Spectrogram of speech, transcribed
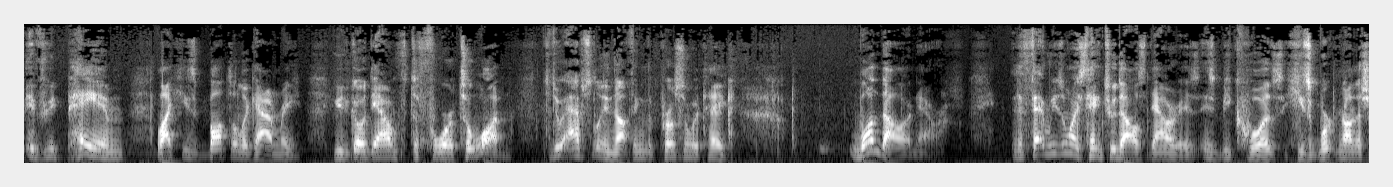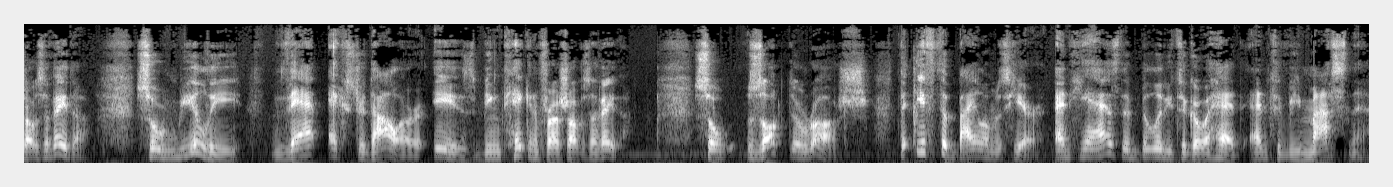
if you'd pay him like he's bottle Gamri, you'd go down to four to one. To do absolutely nothing, the person would take one dollar an hour. The reason why he's taking two dollars an hour is is because he's working on the Shabbos Aveda. So really, that extra dollar is being taken for a Shabbos Aveda. So Zok the Rosh, that if the Bailam is here and he has the ability to go ahead and to be masne,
